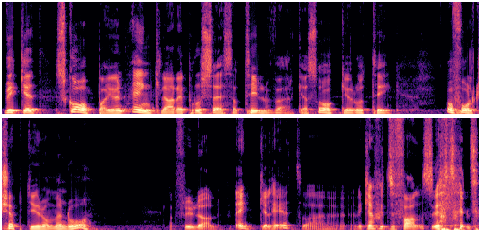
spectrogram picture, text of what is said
Vilket skapar ju en enklare process att tillverka saker och ting. Och folk köpte ju dem ändå. Frydan, enkelhet. Va? Det kanske inte fanns. Jag tänkte,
